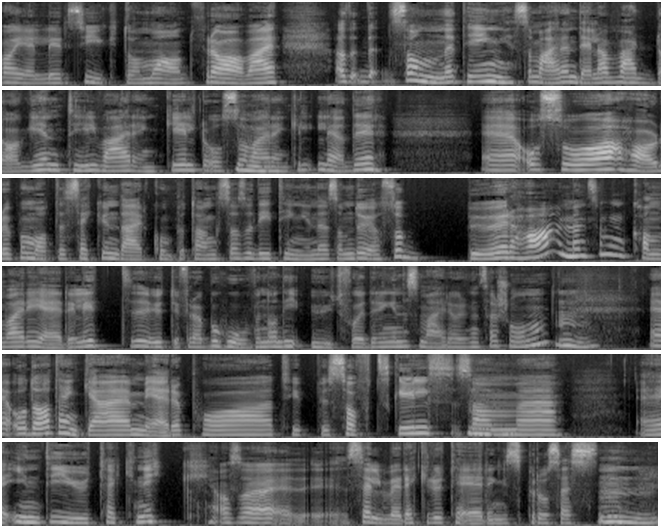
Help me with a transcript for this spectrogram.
hva gjelder sykdom og annet fravær? Altså, sånne ting som er en del av hverdagen til hver enkelt, også mm. hver enkelt leder. Eh, og så har du på en måte sekundærkompetanse, altså de tingene som du også bør ha, men som kan variere litt ut ifra behovene og de utfordringene som er i organisasjonen. Mm. Eh, og da tenker jeg mer på type soft skills som mm. eh, intervjuteknikk, altså eh, selve rekrutteringsprosessen. Mm.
